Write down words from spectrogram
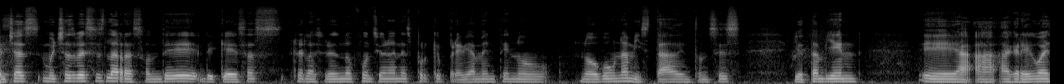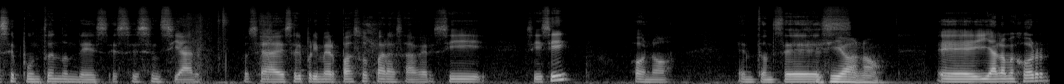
muchas, muchas veces la razón de, de, que esas relaciones no funcionan es porque previamente no, no hubo una amistad. Entonces yo también eh, agrego a ese punto en donde es, es, esencial. O sea, es el primer paso para saber si sí, sí o no. Entonces... Sí, o no. Eh, y a lo mejor,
